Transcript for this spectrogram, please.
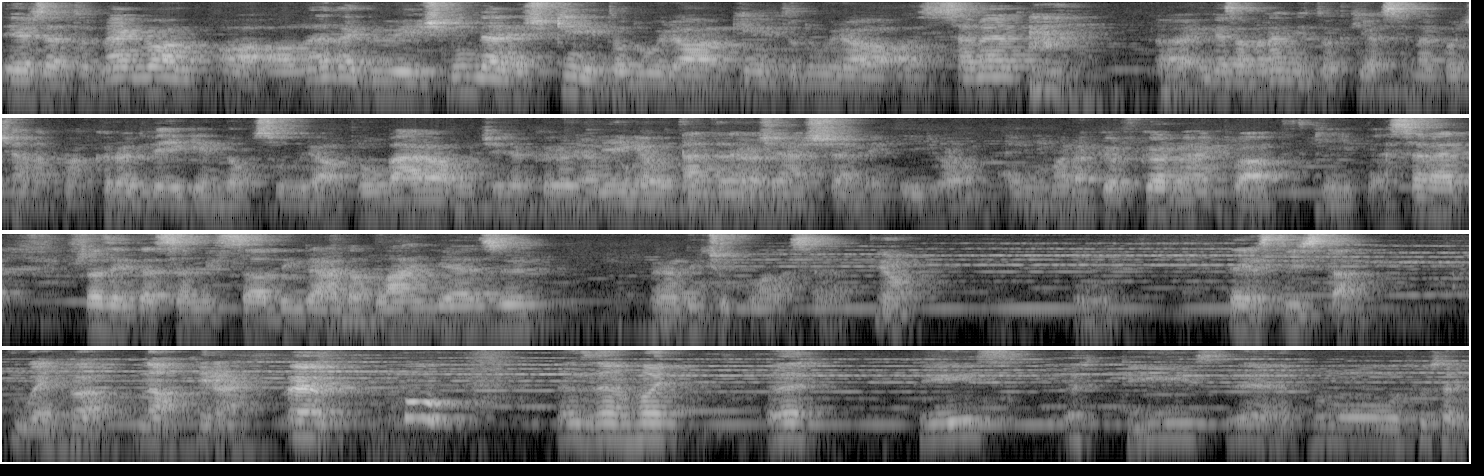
érzed, hogy megvan a, a levegő és minden, és kinyitod újra, kinyitod újra a szemed. Uh, igazából nem nyitod ki a szemed, bocsánat, mert a köröd végén dobsz újra a próbára, úgyhogy a köröd Ja, vége után te nem csinálsz semmit, így van. Ennyi van a köv körben, megpróbáltad kinyitni a szemed, és azért teszem vissza addig rád a blind jelzőt, mert addig csukva van a szemed. Jó. Te jössz Tristan. Hú, egyből? Na, király. Ö, hú, ezzel, hogy 5, 10, 5, 10, 20, 25.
